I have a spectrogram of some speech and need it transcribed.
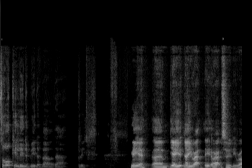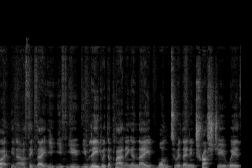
Talk a little bit about that, please. Yeah, yeah, um, yeah. You, no, you're, you're absolutely right. You know, I think they you, you you lead with the planning, and they want to then entrust you with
